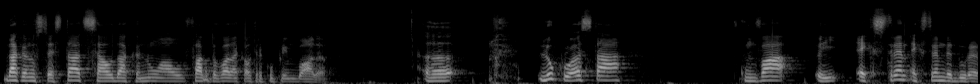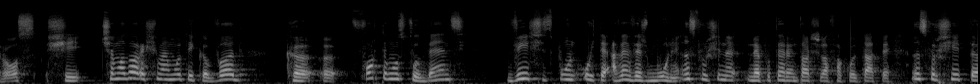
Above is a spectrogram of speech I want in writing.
dacă nu sunt testați sau dacă nu au, fac dovada că au trecut prin boală. Uh, lucrul ăsta cumva e extrem, extrem de dureros și ce mă doare și mai mult e că văd că uh, foarte mulți studenți vin și spun, uite, avem vești bune, în sfârșit ne, ne putem reîntoarce la facultate, în sfârșit uh,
